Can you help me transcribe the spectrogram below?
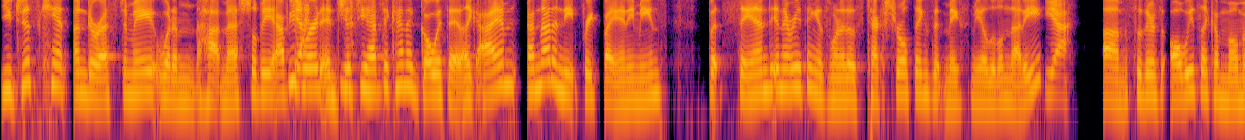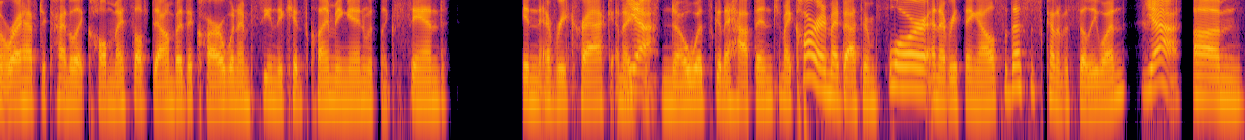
you just can't underestimate what a hot mess she'll be afterward, and just you have to kind of go with it. Like I am, I'm not a neat freak by any means, but sand and everything is one of those textural things that makes me a little nutty. Yeah. Um, so there's always like a moment where I have to kind of like calm myself down by the car when I'm seeing the kids climbing in with like sand in every crack, and I Yeah. just know what's going to happen to my car and my bathroom floor and everything else. So that's just kind of a silly one. Yeah. Um,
